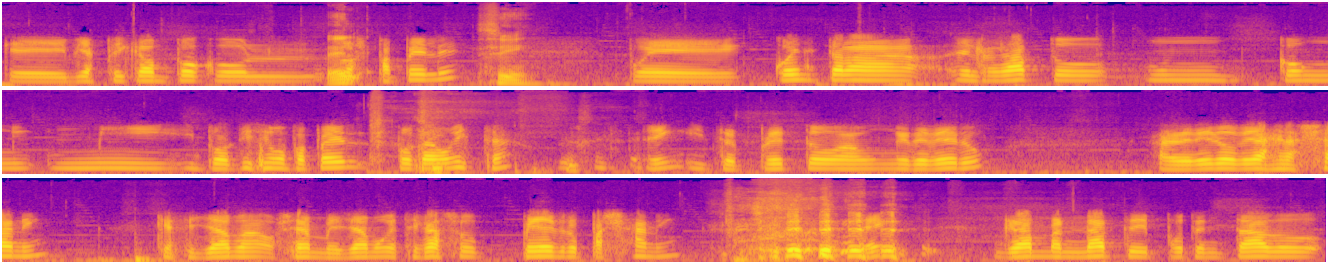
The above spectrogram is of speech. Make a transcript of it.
que voy a explicar un poco el- El- los papeles. Sí. Pues cuenta el relato un- con mi importantísimo papel protagonista. ¿eh? Interpreto a un heredero, heredero de Ángela Shanning, que se llama, o sea, me llamo en este caso Pedro Pachanin, ¿eh? gran magnate, potentado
